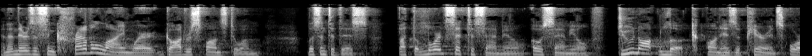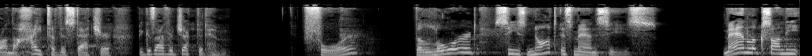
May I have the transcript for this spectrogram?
And then there's this incredible line where God responds to him. Listen to this. But the Lord said to Samuel, O Samuel, do not look on his appearance or on the height of his stature because I've rejected him. For the Lord sees not as man sees. Man looks on the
